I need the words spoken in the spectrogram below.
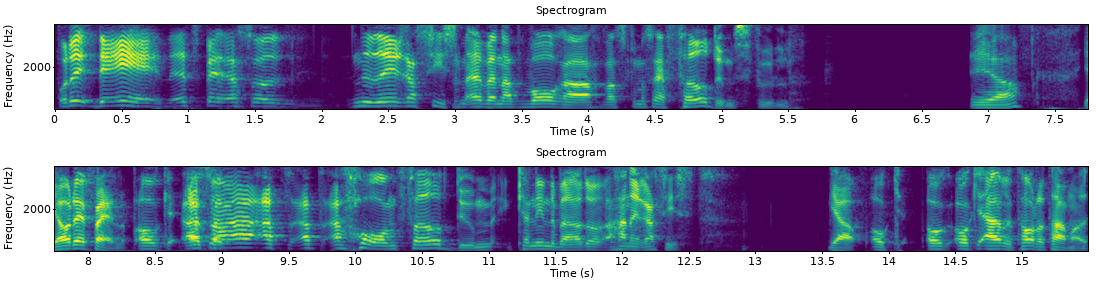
Och det, det är ett alltså, Nu är rasism även att vara, vad ska man säga, fördomsfull. Ja. Ja, det är fel. Och, Alltså, alltså, att, att, att ha en fördom kan innebära då han är rasist. ja, och, och, och ärligt talat här nu.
